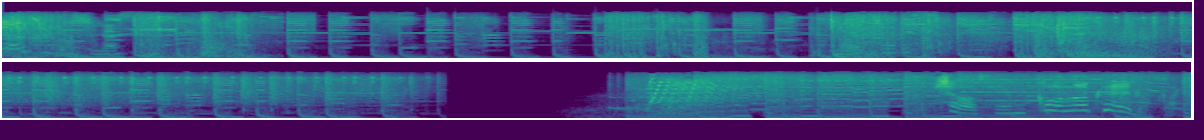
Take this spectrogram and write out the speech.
覚悟しな所詮この程度か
